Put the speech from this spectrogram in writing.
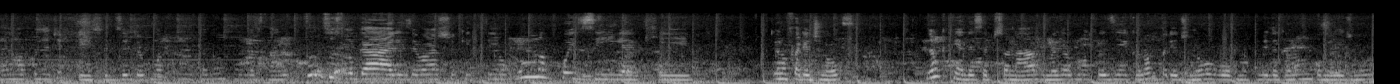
É uma coisa difícil dizer de alguma coisa que eu não vou gostar. Todos os lugares eu acho que tem alguma coisinha que eu não faria de novo não que tenha decepcionado, mas alguma coisinha que eu não faria de novo, alguma comida que eu não comeria de novo.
